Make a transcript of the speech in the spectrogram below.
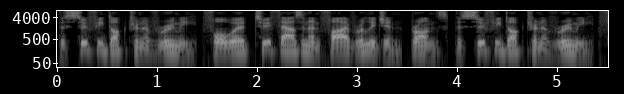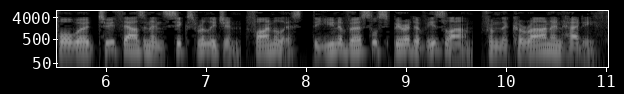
The Sufi Doctrine of Rumi Forward 2005 Religion Bronze The Sufi Doctrine of Rumi Forward 2006 Religion Finalist The Universal Spirit of Islam, from the Quran and Hadith.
